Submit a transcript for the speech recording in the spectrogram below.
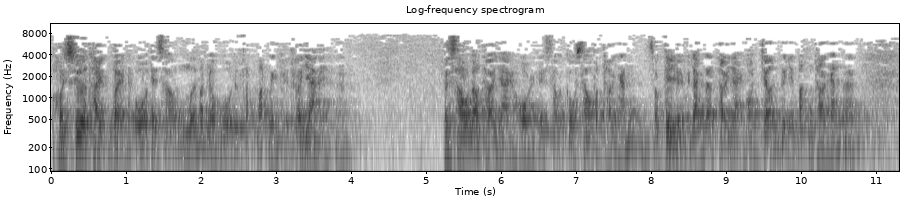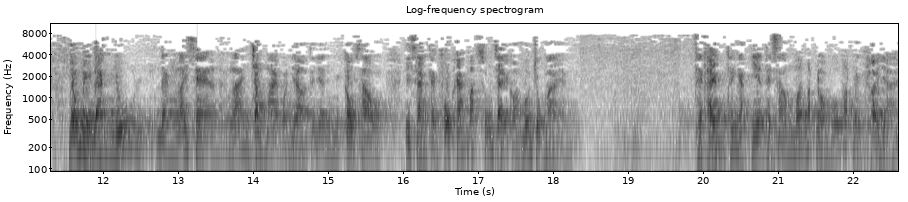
Hồi xưa thầy cũng vậy nói ủa, tại sao mới bắt đầu vô đức phật bắt mình phải thở dài? à rồi sau đó thở dài hồi, cái sau, câu sau bắt thở ngắn. Sau kỳ vậy mình đang đã thở dài ngon chớn, tự nhiên bắt thở ngắn à. Giống mình đang vú đang lái xe, đang lái trăm mai một giờ, tự nhiên câu sau đi sang thành phố khác, bắt xuống chạy còn bốn chục mai à. thầy thầy cũng thấy ngạc nhiên, thầy sao mới bắt đầu vô, bắt mình thở dài?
